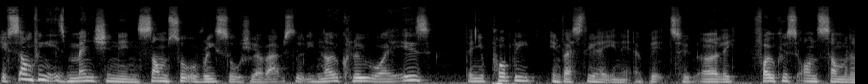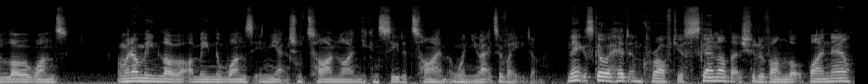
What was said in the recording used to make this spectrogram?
If something is mentioned in some sort of resource you have absolutely no clue what it is, then you're probably investigating it a bit too early. Focus on some of the lower ones and when I mean lower, I mean the ones in the actual timeline you can see the time and when you activated them. Next, go ahead and craft your scanner that should have unlocked by now.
